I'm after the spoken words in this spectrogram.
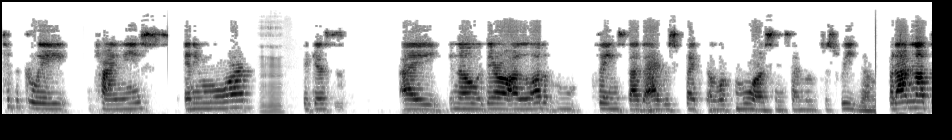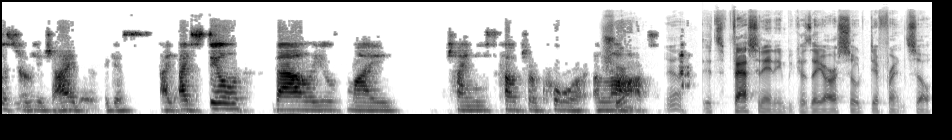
typically Chinese anymore mm-hmm. because I you know there are a lot of things that I respect a lot more since I moved to Sweden. But I'm not the Swedish either because I, I still value my Chinese culture core a sure. lot. Yeah, it's fascinating because they are so different. So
